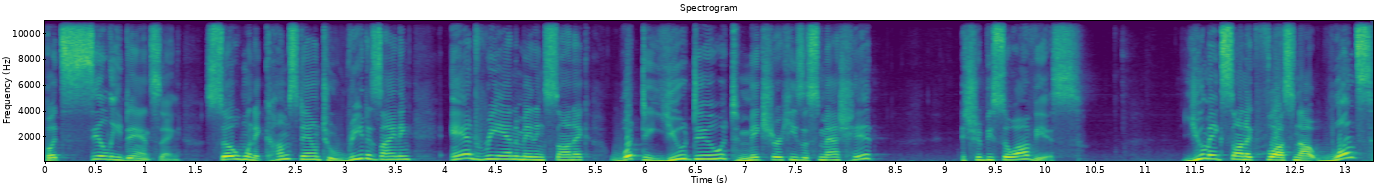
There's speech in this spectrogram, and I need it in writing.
but silly dancing. So when it comes down to redesigning and reanimating Sonic, what do you do to make sure he's a smash hit? It should be so obvious. You make Sonic floss not once,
